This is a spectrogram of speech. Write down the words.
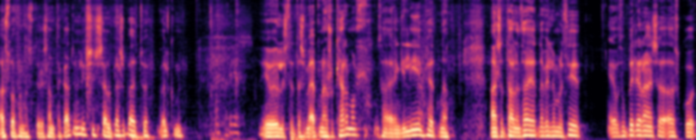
aðstofafanglastur í samtaka aðunlífsins. Sælu blessu bæði tvö, velkomin. Takk fyrir. Ég hef auðvist þetta sem efnahags og kjaramál, það er engi líf hérna. Aðeins að tala um það hérna Vilhelm, þið, ef þú byrjar aðeins að, að sko,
